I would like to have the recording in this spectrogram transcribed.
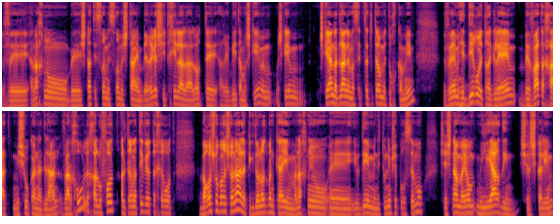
ואנחנו בשנת 2022, ברגע שהתחילה לעלות אה, הריבית, המשקיעים הם משקיעים, משקיעי הנדל"ן למעשה קצת יותר מתוחכמים, והם הדירו את רגליהם בבת אחת משוק הנדל"ן, והלכו לחלופות אלטרנטיביות אחרות. בראש ובראשונה לפקדונות בנקאיים. אנחנו אה, יודעים מנתונים שפורסמו, שישנם היום מיליארדים של שקלים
